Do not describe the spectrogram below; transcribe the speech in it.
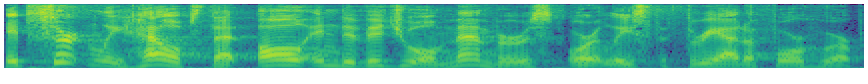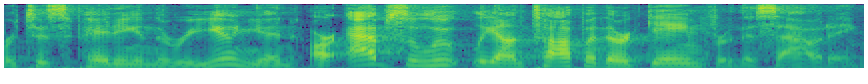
It certainly helps that all individual members, or at least the three out of four who are participating in the reunion, are absolutely on top of their game for this outing.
